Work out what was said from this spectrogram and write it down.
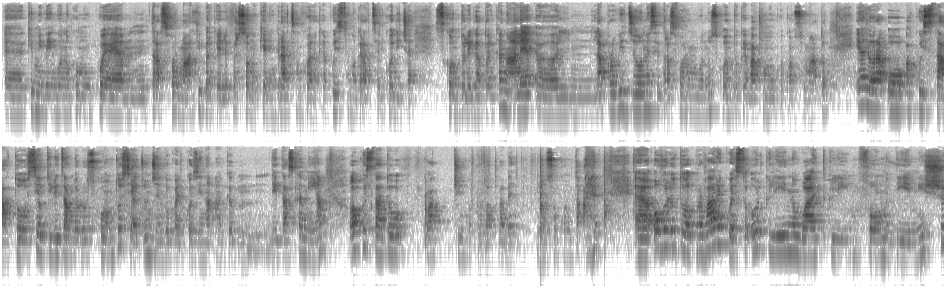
eh, che mi vengono comunque mh, mm, trasformati perché le persone che ringrazio ancora che acquistano grazie al codice sconto legato al canale eh, la provvigione si trasforma in buono sconto che va comunque consumato. E allora ho acquistato sia utilizzando lo sconto sia aggiungendo qualcosina anche mh, mm, di tasca mia ho acquistato 4, 5 prodotti, vabbè, non so contare. Eh, ho voluto provare questo All Clean White Clean Foam di Amish,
